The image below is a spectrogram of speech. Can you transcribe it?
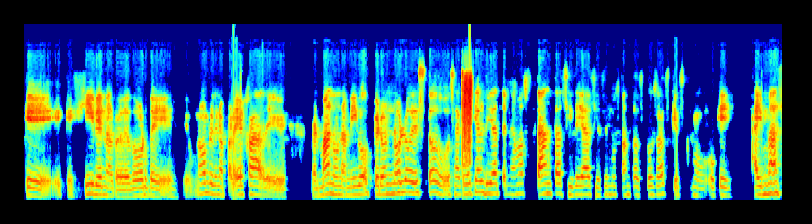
que, que giren alrededor de, de, un hombre, de una pareja, de hermano, un amigo, pero no lo es todo. O sea, creo que al día tenemos tantas ideas y hacemos tantas cosas que es como, ok, hay más,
